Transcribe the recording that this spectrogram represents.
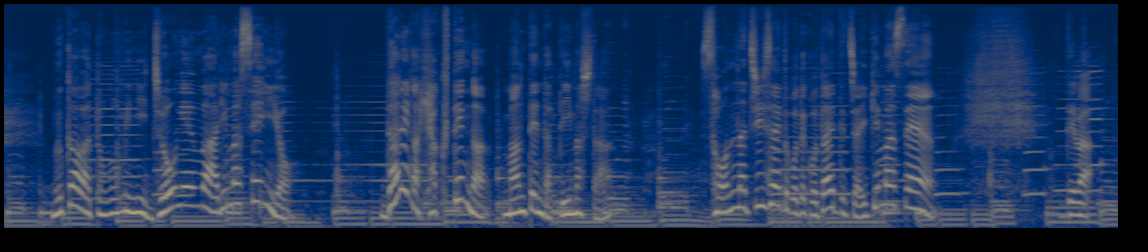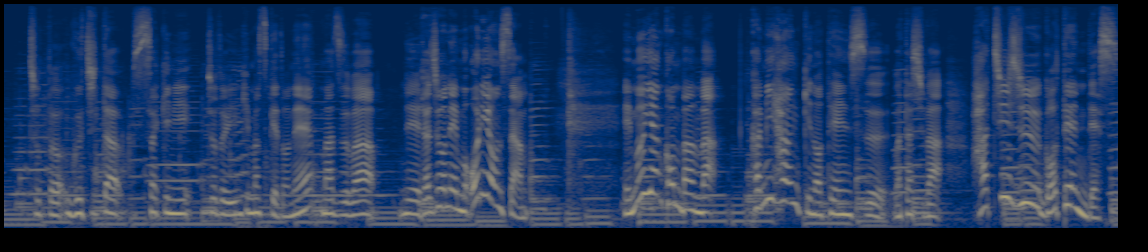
え。向川智美に上限はありませんよ。誰が100点が満点だって言いました？そんな小さいところで答えてちゃいけません。ではちょっと愚痴った先にちょっと行きますけどね。まずは、ね、ラジオネームオリオンさん。えムーヤンこんばんは。上半期の点数私は85点です。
